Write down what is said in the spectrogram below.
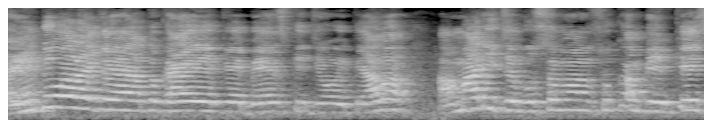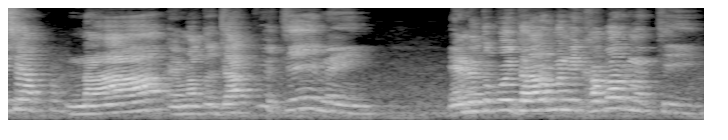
હિન્દુ વાળા કે આ તો ગાય કે ભેંસ કે જે હોય તે આવો, અમારી છે મુસલમાનો શું કામ બે કે છે ના, એમાં તો જાત છે નહીં. એને તો કોઈ ધર્મની ખબર નથી.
